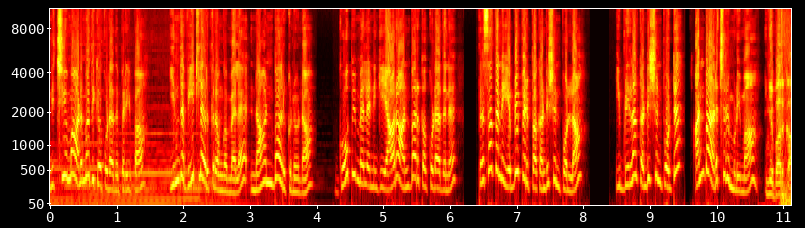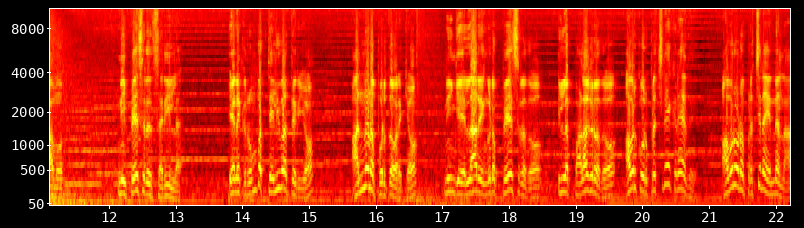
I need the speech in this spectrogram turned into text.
நிச்சயமா அனுமதிக்க கூடாது பெரியப்பா. இந்த வீட்ல இருக்கிறவங்க மேல நான் அன்பா இருக்கணும்னா கோபி மேல நீங்க யாரும் அன்பா இருக்க கூடாதுன்னு பிரசாத்தனை எப்படி பெரியப்பா கண்டிஷன் போடலாம்? இப்படி எல்லாம் கண்டிஷன் போட்டு அன்பா அடைச்சிட முடியுமா? இங்க பாரு காமு. நீ பேசுறது சரியில்லை. எனக்கு ரொம்ப தெளிவா தெரியும். அண்ணனை பொறுத்த வரைக்கும் நீங்க எல்லாரும் எங்கூட பேசுறதோ இல்ல பழகுறதோ அவருக்கு ஒரு பிரச்சனையே கிடையாது. அவரோட பிரச்சனை என்னன்னா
